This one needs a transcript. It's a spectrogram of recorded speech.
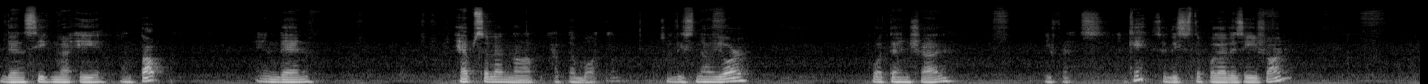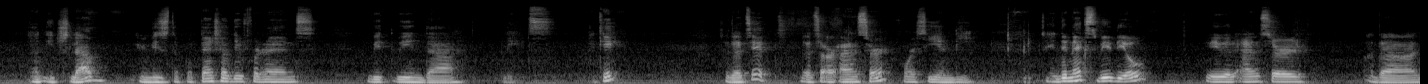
Then sigma A on top. And then epsilon naught at the bottom. So this is now your potential difference. Okay, so this is the polarization on each lab. And this is the potential difference between the plates. Okay? So that's it. That's our answer for C and D. In the next video, we will answer the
